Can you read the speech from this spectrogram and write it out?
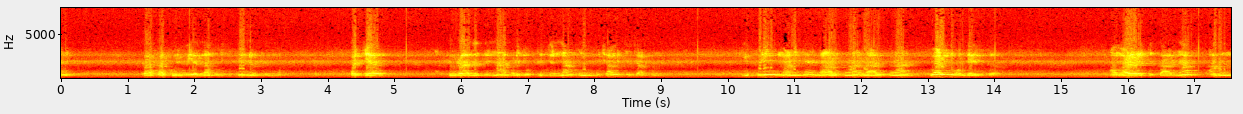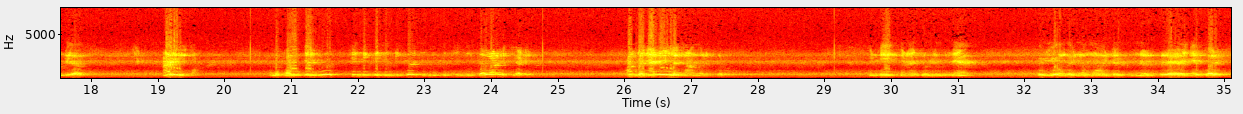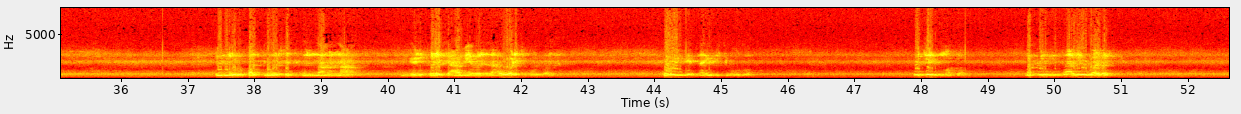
காக்கா குருவி எல்லாம் பிடிச்சி தின்னுட்டு இருந்தோம் பச்சை சுடாத தின்னா அப்படி சுட்டு தின்னா இப்படி சமைச்சு சாப்பிடணும் இப்படி மனுஷன் நாளுக்கு நாள் நாளுக்கு நாள் வாழ்ந்து கொண்டே இருக்கிறார் அவன் வளர்றதுக்கு காரணம் அவனுடைய அறிவு தான் அந்த பகுத்தறிவு சிந்திக்க சிந்திக்க சிந்திக்க சிந்திக்க வளர்ச்சி அடையும் அந்த நிலையில நாம் இருக்கிறோம். இன்றைக்கு நான் சொல்லுகிறேன் பெரியவங்க என்னமோ இன்றைக்கு இன்னும் இருக்கிற இளைஞர்கள் இன்னொரு பத்து வருஷத்துக்கு இருந்தாங்கன்னா இங்க இருக்கிற சாமியவெல்லாம் உடைச்சு போடுவாங்க. கோவில்லாம் இடிச்சு போடுவாங்க. வச்சிருக்க மாட்டோம். மக்களுக்கு இப்போ அது வளரும்.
